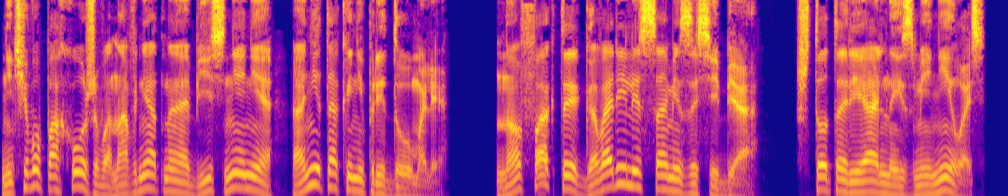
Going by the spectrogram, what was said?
Ничего похожего на внятное объяснение они так и не придумали. Но факты говорили сами за себя. Что-то реально изменилось,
